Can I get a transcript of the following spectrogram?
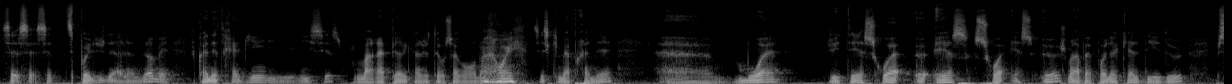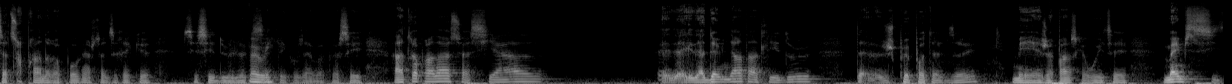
ce- ce- cette typologie d'Allen-là, mais je connais très bien les, les six. Je m'en rappelle quand j'étais au secondaire. Ah oui. C'est ce qui m'apprenait. Euh, moi, j'étais soit ES, soit SE. Je me rappelle pas lequel des deux. Puis ça ne te surprendra pas quand je te dirais que c'est ces deux-là qui Ben oui. s'appliquent aux avocats. C'est entrepreneur social. euh, La dominante entre les deux, de- je peux pas te le dire, mais je pense que oui. Même si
